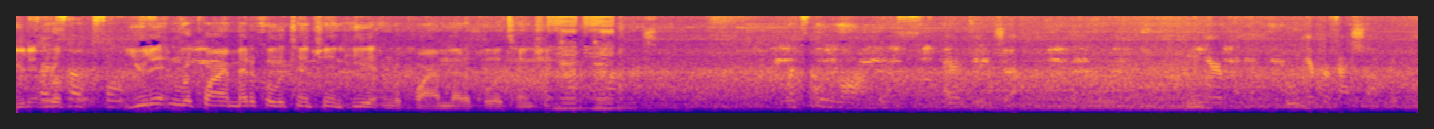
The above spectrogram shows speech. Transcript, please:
you didn't So- so- requ- so- you didn't require medical attention. He didn't require medical attention. What's the longest I've in your opinion, in your profession? professional opinion?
